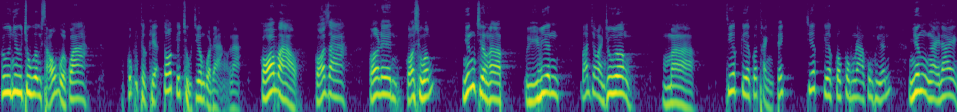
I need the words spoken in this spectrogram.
cứ như Trung ương 6 vừa qua cũng thực hiện tốt cái chủ trương của Đảng là có vào, có ra, có lên, có xuống. Những trường hợp ủy viên ban chấp hành Trung ương mà trước kia có thành tích, trước kia có công lao công hiến, nhưng ngày nay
